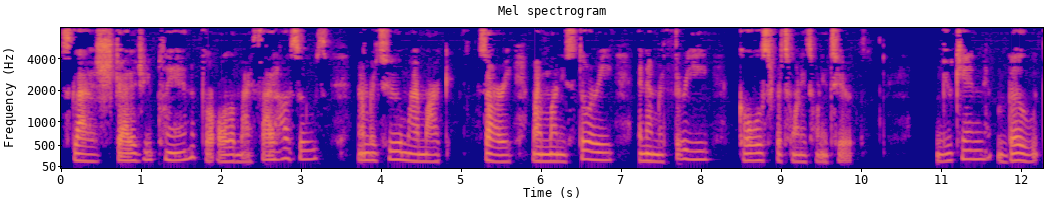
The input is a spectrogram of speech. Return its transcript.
slash strategy plan for all of my side hustles. Number two, my mark, sorry, my money story. And number three, goals for 2022. You can vote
